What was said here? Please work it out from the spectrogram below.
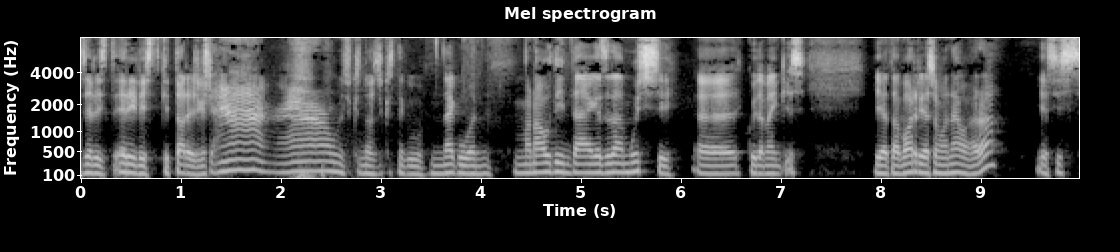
sellist erilist kitarri, siukest, siukest noh, siukest nagu nägu on, ma naudin täiega seda mussi, kui ta mängis. ja ta varjas oma näo ära ja siis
